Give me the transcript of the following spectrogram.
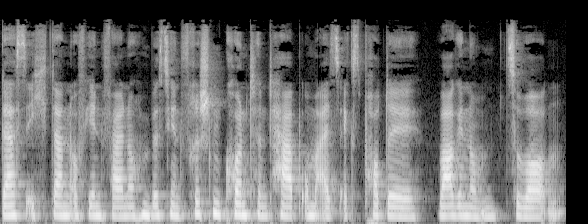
dass ich dann auf jeden Fall noch ein bisschen frischen Content habe, um als Exporte wahrgenommen zu werden.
